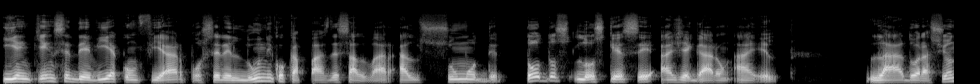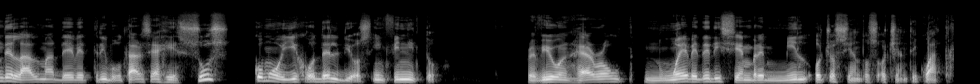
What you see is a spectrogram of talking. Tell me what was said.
y en quien se debía confiar por ser el único capaz de salvar al sumo de todos los que se allegaron a él. La adoración del alma debe tributarse a Jesús como Hijo del Dios infinito. Review Herald, 9 de diciembre de 1884.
